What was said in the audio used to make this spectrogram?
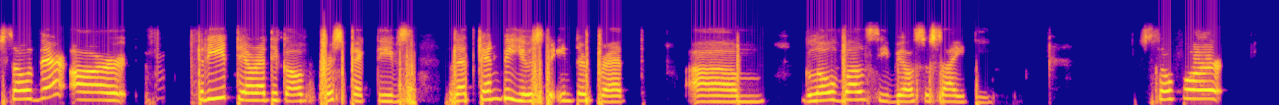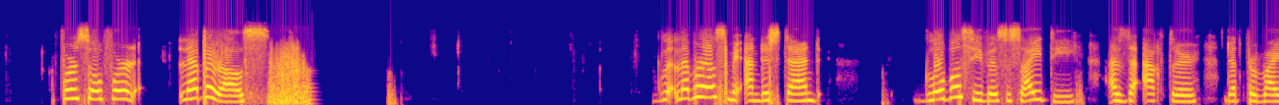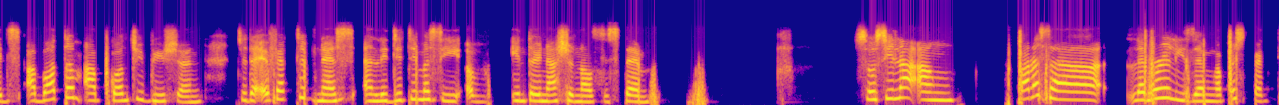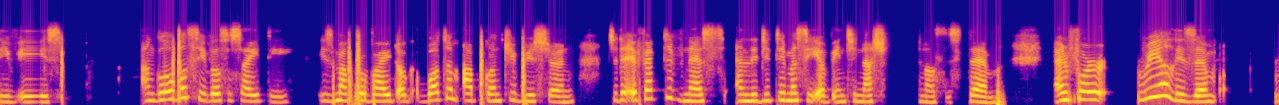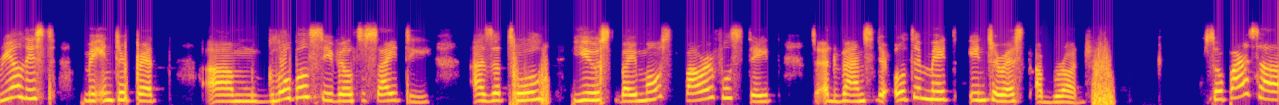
So there are three theoretical perspectives that can be used to interpret um, global civil society. So for for so for liberals, liberals may understand global civil society as the actor that provides a bottom-up contribution to the effectiveness and legitimacy of international system. So sila ang para sa liberalism nga perspective is ang global civil society is mag-provide og bottom-up contribution to the effectiveness and legitimacy of international system. And for realism, realists may interpret um, global civil society as a tool used by most powerful state to advance their ultimate interest abroad. So para sa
